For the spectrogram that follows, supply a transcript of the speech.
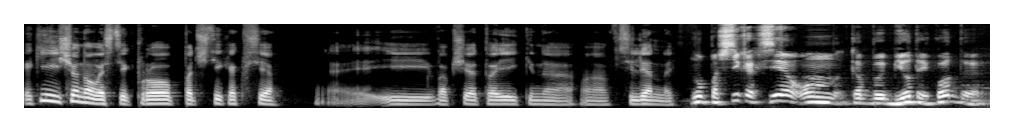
Какие еще новости про почти как все? Э, и вообще твоей киновселенной? Ну, почти как все, он как бы бьет рекорды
